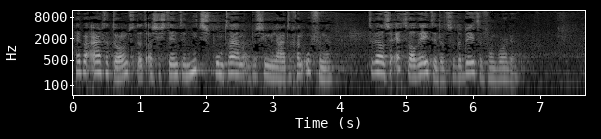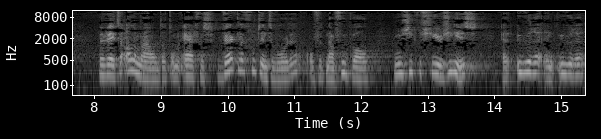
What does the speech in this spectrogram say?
hebben aangetoond dat assistenten niet spontaan op een simulator gaan oefenen, terwijl ze echt wel weten dat ze er beter van worden. We weten allemaal dat om ergens werkelijk goed in te worden, of het nou voetbal, muziek of chirurgie is, er uren en uren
